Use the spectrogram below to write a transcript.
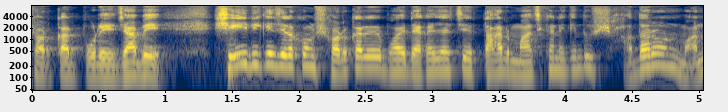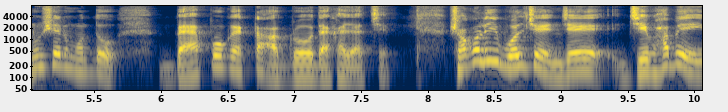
সরকার পড়ে যাবে। সেই দিকে যেরকম সরকারের ভয় দেখা যাচ্ছে, তার মাঝখানে কিন্তু সাধারণ মানুষের মধ্যেও ব্যাপক একটা আগ্রহ দেখা যাচ্ছে। সকলেই বলছেন যে যেভাবে এই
